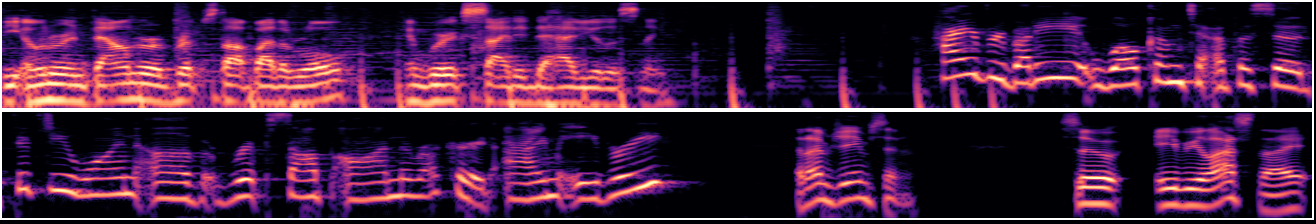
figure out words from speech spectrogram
the owner and founder of Ripstop by the Roll, and we're excited to have you listening. Hi, everybody. Welcome to episode 51 of Ripstop on the Record. I'm Avery. And I'm Jameson. So, Avery, last night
